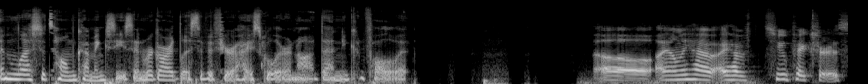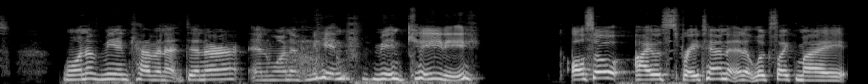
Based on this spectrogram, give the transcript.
Unless it's homecoming season, regardless of if you're a high schooler or not, then you can follow it. Oh, I only have I have two pictures. One of me and Kevin at dinner and one of me and me and Katie. Also, I was spray tan and it looks like my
